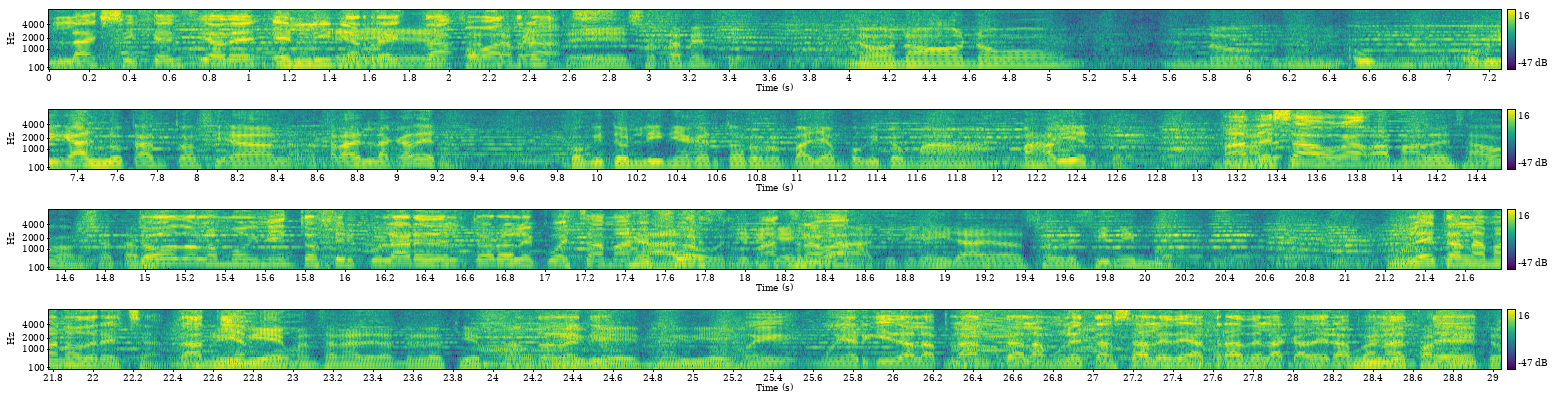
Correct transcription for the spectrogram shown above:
la exigencia de en línea Eh, recta o atrás. Exactamente. No, no, no, no mm, um, obligarlo tanto hacia atrás en la cadera. Un poquito en línea que el toro vaya un poquito más, más abierto. Más desahogado. Más, desahogado, exactamente. Todos los movimientos circulares del toro le cuesta más Claro, esfuerzo, tiene más que trabajo. girar, tiene que girar sobre sí mismo. Muleta en la mano derecha. Da muy tiempo. bien Manzanares dándole los tiempos. Dándole muy tiempo. bien, muy bien. Muy, muy erguida la planta, la muleta sale de atrás de la cadera Muy para adelante.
